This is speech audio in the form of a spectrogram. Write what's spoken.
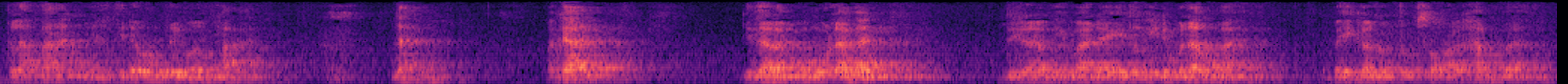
Kelaparannya, tidak memberi manfaat. Nah, maka di dalam pengulangan di dalam ibadah itu ini menambah kebaikan untuk seorang hamba,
